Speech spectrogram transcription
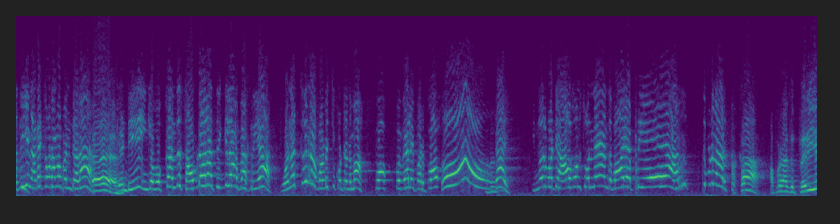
அதையும் நடக்க விடாம பண்ணிட்டாளா? ஆ. ஏண்டி இங்க உட்கார்ந்து சவுடால திங்கலாம்னு பாக்குறியா? உனக்கு நான் வடிச்சு கொட்டணுமா? போ இப்ப வேலை பாரு போ. டேய், இன்னொரு வாட்டி ஆகும்னு சொன்னேன் அந்த வாய் அப்படியே அறுத்து அறுத்து அக்கா அப்புறம் அது பெரிய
